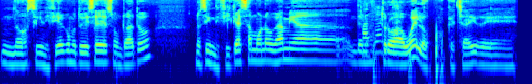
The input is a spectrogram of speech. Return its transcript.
no significa, como tú dices hace un rato, no significa esa monogamia de nuestros abuelos, pues, ¿cachai? De,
